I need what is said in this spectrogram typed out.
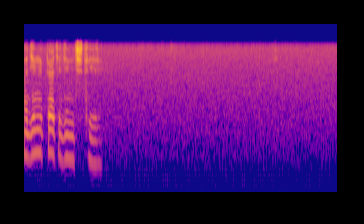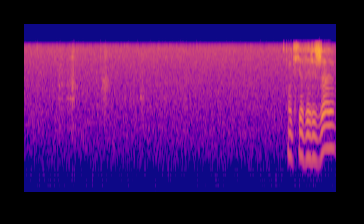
1,5, 1,4. Вот я заряжаю.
